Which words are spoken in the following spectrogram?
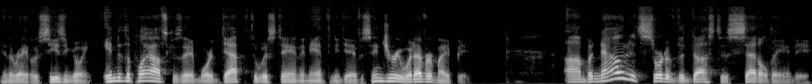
in the regular season going into the playoffs because they have more depth to withstand an Anthony Davis injury whatever it might be um, but now that it's sort of the dust is settled Andy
